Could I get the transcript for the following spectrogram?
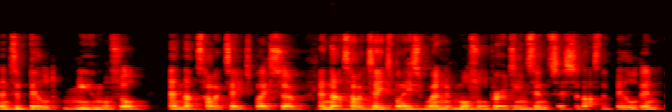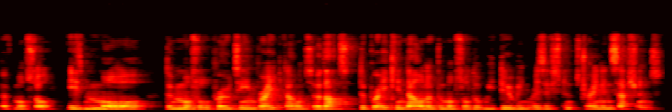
and to build new muscle and that's how it takes place. So, and that's how it takes place when muscle protein synthesis, so that's the building of muscle, is more than muscle protein breakdown. So that's the breaking down of the muscle that we do in resistance training sessions.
